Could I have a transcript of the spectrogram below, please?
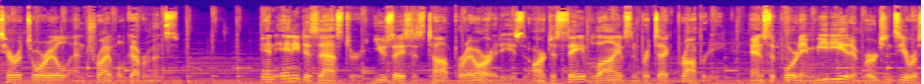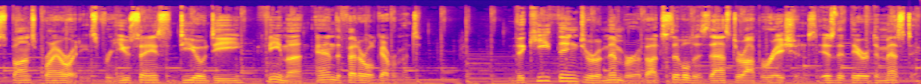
territorial, and tribal governments. In any disaster, USACE's top priorities are to save lives and protect property, and support immediate emergency response priorities for USACE, DoD, FEMA, and the federal government. The key thing to remember about civil disaster operations is that they are domestic,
